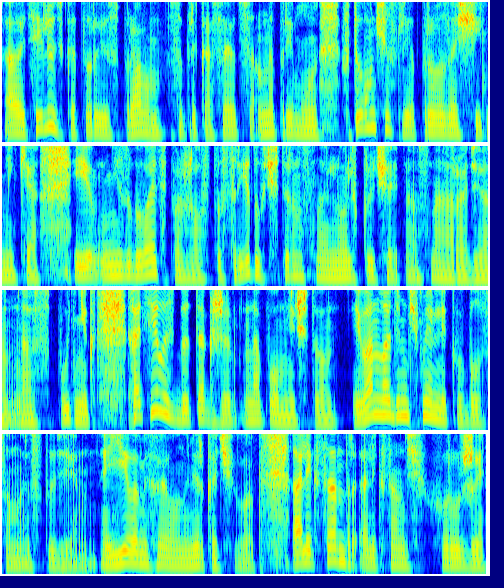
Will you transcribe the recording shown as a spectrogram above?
а те люди, которые с правом соприкасаются напрямую, в том числе правозащитники. И не забывайте, пожалуйста, в среду в 14.00 включать нас на радио на «Спутник». Хотелось бы также напомнить, что Иван Владимирович Мельников был со мной в студии, Ева Михайловна Меркачева, Александр Александрович Хуруджи.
